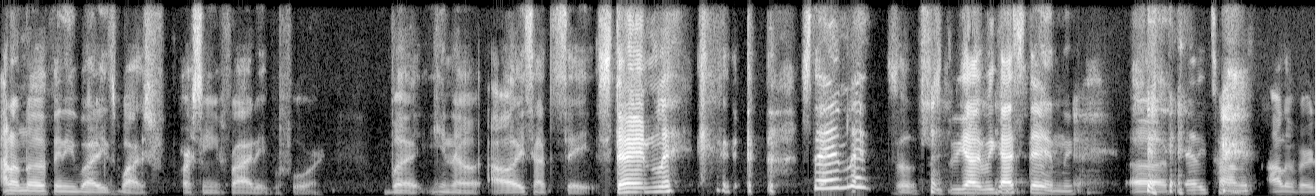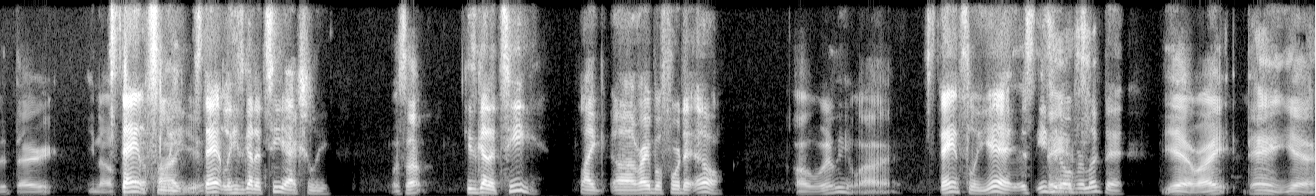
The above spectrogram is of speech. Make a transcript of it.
I don't know if anybody's watched or seen Friday before, but you know, I always have to say Stanley, Stanley. So we got we got Stanley, uh, Stanley Thomas Oliver the third. You know, Stanley, Stanley. He's got a T actually. What's up? He's got a T, like uh, right before the L. Oh really? Why? Stanley. Yeah, it's easy Stans. to overlook that. Yeah, right. Dang, yeah.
